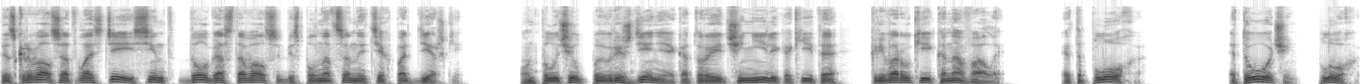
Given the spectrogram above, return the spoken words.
Ты скрывался от властей, и Синт долго оставался без полноценной техподдержки. Он получил повреждения, которые чинили какие-то криворукие коновалы. Это плохо. Это очень плохо.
